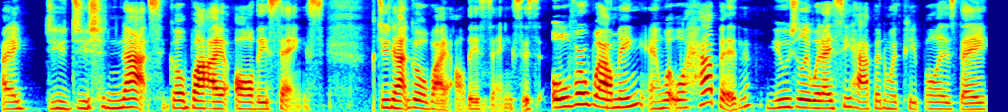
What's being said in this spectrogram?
I you, you should not go buy all these things. Do not go buy all these things. It's overwhelming. And what will happen, usually what I see happen with people is they,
